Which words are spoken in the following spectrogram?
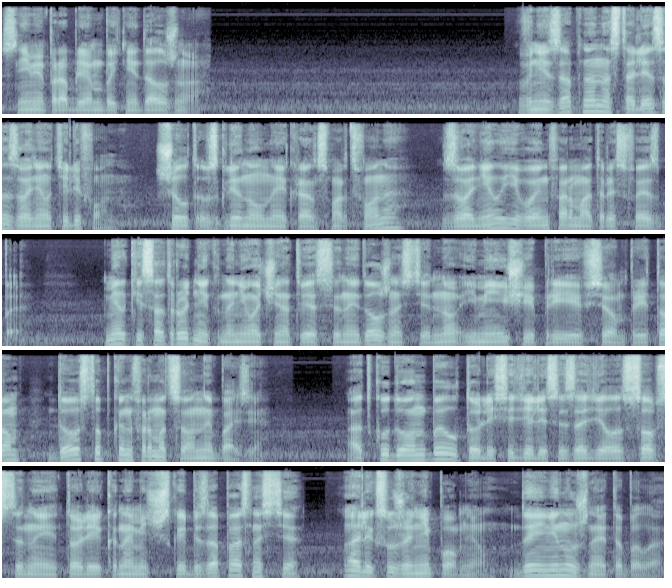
С ними проблем быть не должно. Внезапно на столе зазвонил телефон. Шилд взглянул на экран смартфона. Звонил его информатор из ФСБ. Мелкий сотрудник на не очень ответственной должности, но имеющий при всем при том доступ к информационной базе. Откуда он был, то ли сиделец из отдела собственной, то ли экономической безопасности, Алекс уже не помнил, да и не нужно это было.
